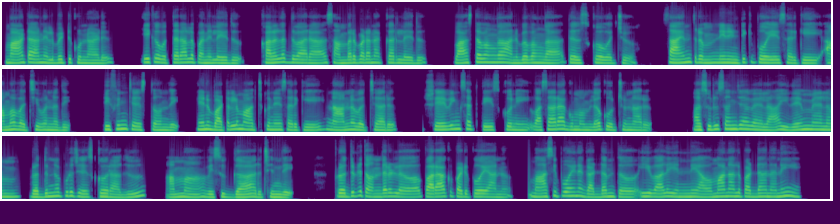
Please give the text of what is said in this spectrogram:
మాట నిలబెట్టుకున్నాడు. ఇక ఉత్తరాల పని లేదు. కలల ద్వారా సంబరపడనక్కర్లేదు. వాస్తవంగా అనుభవంగా తెలుసుకోవచ్చు. సాయంత్రం నేనింటికి పోయేసరికి అమ్మ వచ్చి ఉన్నది. టిఫిన్ చేస్తోంది. నేను బట్టలు మార్చుకునేసరికి నాన్న వచ్చారు. షేవింగ్ సెట్ తీసుకుని వసారా గుమ్మంలో కూర్చున్నారు. అసురు సంధ్య వేళ ఇదేం మేళం? ప్రొద్దున్నప్పుడు చేసుకోరాదు అమ్మ విసుగ్గా అరిచింది. ప్రొద్దుట తొందరలో పరాకు పడిపోయాను. మాసిపోయిన గడ్డంతో ఇవాళ ఎన్ని అవమానాలు పడ్డానని.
